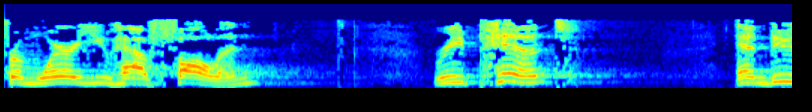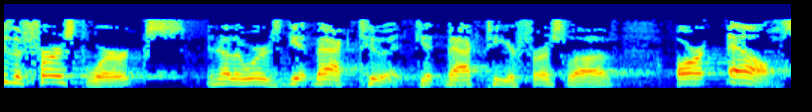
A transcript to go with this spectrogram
from where you have fallen, repent and do the first works. In other words, get back to it. Get back to your first love or else.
